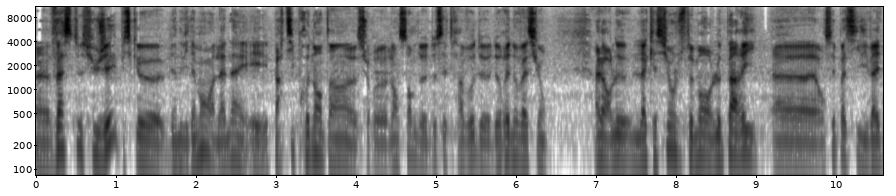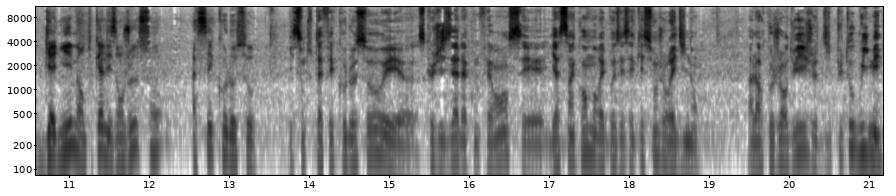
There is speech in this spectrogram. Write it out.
Euh, Vaste sujet, puisque bien évidemment l'ANA est, partie prenante hein, sur euh, l'ensemble de, ces travaux de rénovation. Alors la question justement, le pari, euh, on ne sait pas s'il va être gagné, mais en tout cas les enjeux sont assez colossaux. Ils sont tout à fait colossaux et euh, ce que je disais à la conférence, c'est il y a cinq ans, on m'aurait posé cette question, j'aurais dit non. Alors qu'aujourd'hui, je dis plutôt oui mais.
